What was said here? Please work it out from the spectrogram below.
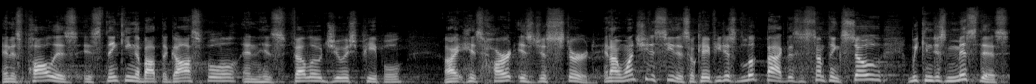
And as Paul is, is thinking about the gospel and his fellow Jewish people, all right, his heart is just stirred. And I want you to see this, okay? If you just look back, this is something so, we can just miss this.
